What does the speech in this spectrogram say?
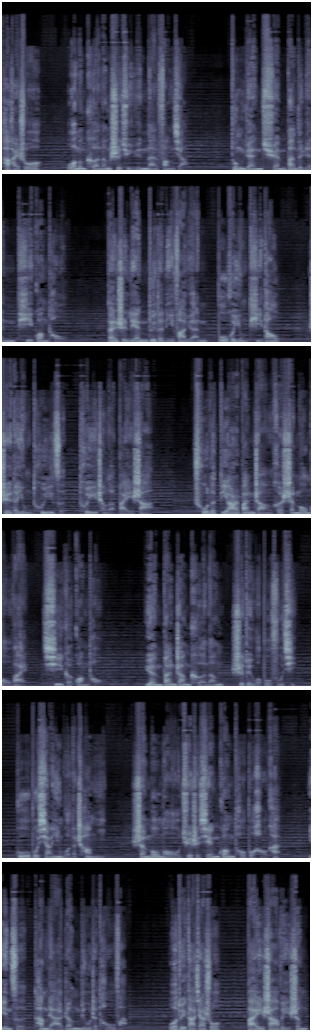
他还说，我们可能是去云南方向，动员全班的人剃光头，但是连队的理发员不会用剃刀，只得用推子推成了白纱。除了第二班长和沈某某外，七个光头。院班长可能是对我不服气，故不响应我的倡议。沈某某却是嫌光头不好看，因此他们俩仍留着头发。我对大家说：“白纱卫生，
